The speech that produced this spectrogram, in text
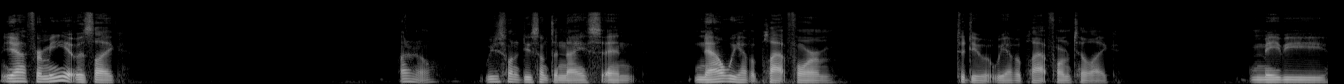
Yeah, for me, it was like, I don't know. We just want to do something nice. And now we have a platform to do it. We have a platform to, like, maybe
